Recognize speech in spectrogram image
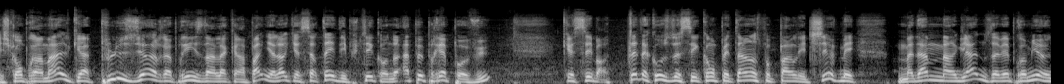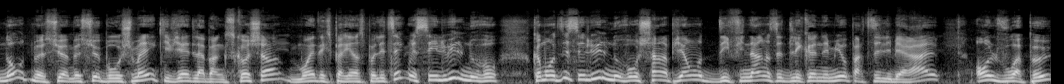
Et je comprends mal qu'à plusieurs reprises dans la campagne, alors qu'il y a certains députés qu'on a à peu près pas vus, que c'est bon, peut-être à cause de ses compétences pour parler de chiffres, mais Madame Manglade nous avait promis un autre monsieur, un monsieur Beauchemin qui vient de la Banque Scotia, moins d'expérience politique, mais c'est lui le nouveau, comme on dit, c'est lui le nouveau champion des finances et de l'économie au Parti libéral. On le voit peu.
